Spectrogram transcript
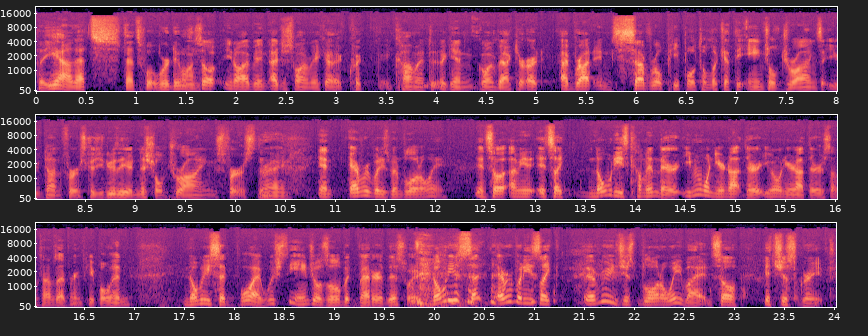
but yeah, that's that's what we're doing. So you know, I've been. I just want to make a quick comment again, going back to art. I brought in several people to look at the angel drawings that you've done first, because you do the initial drawings first, and, Right. And everybody's been blown away. And so, I mean, it's like nobody's come in there, even when you're not there. Even when you're not there, sometimes I bring people in. Nobody said, "Boy, I wish the angel was a little bit better this way." Nobody said. Everybody's like, everybody's just blown away by it, and so it's just great.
